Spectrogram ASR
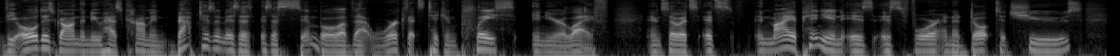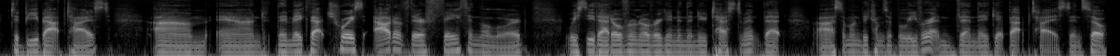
the old is gone, the new has come. And baptism is a, is a symbol of that work that's taken place in your life. And so it's, it's in my opinion, is, is for an adult to choose to be baptized. Um, and they make that choice out of their faith in the Lord. We see that over and over again in the New Testament that uh, someone becomes a believer and then they get baptized. And so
